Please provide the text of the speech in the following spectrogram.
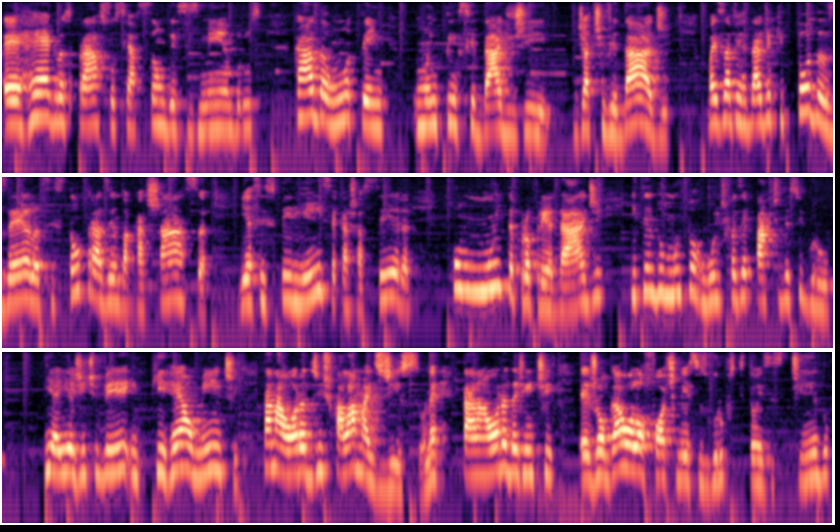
é, regras para associação desses membros. Cada uma tem uma intensidade de, de atividade mas a verdade é que todas elas estão trazendo a cachaça e essa experiência cachaceira com muita propriedade e tendo muito orgulho de fazer parte desse grupo. E aí a gente vê que realmente está na hora de a gente falar mais disso, né? Está na hora da gente é, jogar o holofote nesses grupos que estão existindo,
